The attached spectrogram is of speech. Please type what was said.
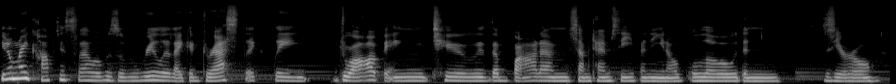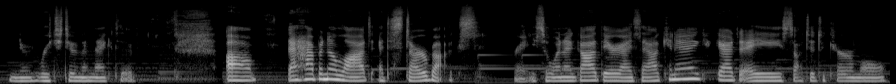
You know, my confidence level was really like drastically dropping to the bottom, sometimes even, you know, below the zero, you know, reach to the negative. Uh, that happened a lot at Starbucks, right? So when I got there, I said, oh, "Can I get a salted caramel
